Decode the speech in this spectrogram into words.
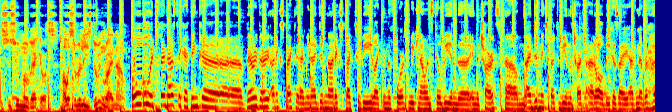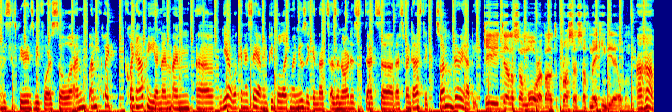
Susumu Records. How is the release doing right now? Oh, it's fantastic. I think uh, uh, very, very unexpected. I mean, I did not expect to be like in the fourth week now and still be in the in the charts. Um, I didn't expect to be in the charts at all because I, have never had this experience before. So I'm I'm quite quite happy, and I'm I'm uh, yeah. What can I say? I mean, people like my music, and that's as an artist, that's uh, that's fantastic. So I'm very happy. Can you tell us some more about the process? of making the album? Uh huh.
